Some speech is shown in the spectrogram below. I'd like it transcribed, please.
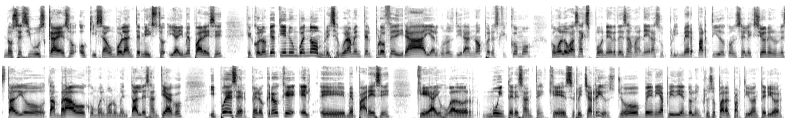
No sé si busca eso o quizá un volante mixto y ahí me parece que Colombia tiene un buen nombre y seguramente el profe dirá y algunos dirán, no, pero es que cómo, cómo lo vas a exponer de esa manera, su primer partido con selección en un estadio tan bravo como el Monumental de Santiago y puede ser, pero creo que el, eh, me parece que hay un jugador muy interesante que es Richard Ríos. Yo venía pidiéndolo incluso para el partido anterior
